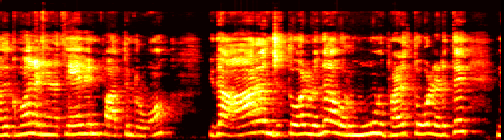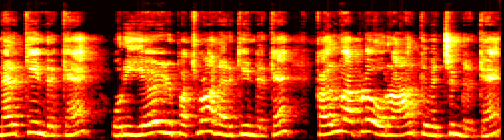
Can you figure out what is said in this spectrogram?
அதுக்கு மேலே என்ன தேவைன்னு பார்த்துட்டுருவோம். இது ஆரஞ்சு தோல் வந்து நான் ஒரு மூணு பழத்தோல் எடுத்து நறுக்கின்னு இருக்கேன் ஒரு ஏழு பச்சை மிளகா நறுக்கின்னு இருக்கேன் கருவேப்பிலை ஒரு ஆர்க்கு வச்சுன்னு இருக்கேன்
